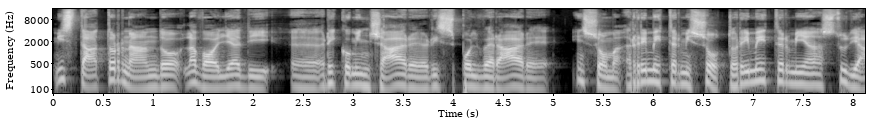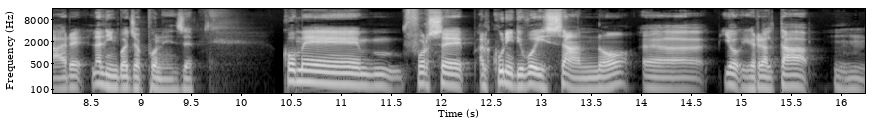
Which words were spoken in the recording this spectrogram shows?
mi sta tornando la voglia di eh, ricominciare, rispolverare, insomma, rimettermi sotto, rimettermi a studiare la lingua giapponese. Come mm, forse alcuni di voi sanno, eh, io in realtà mh, mm,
